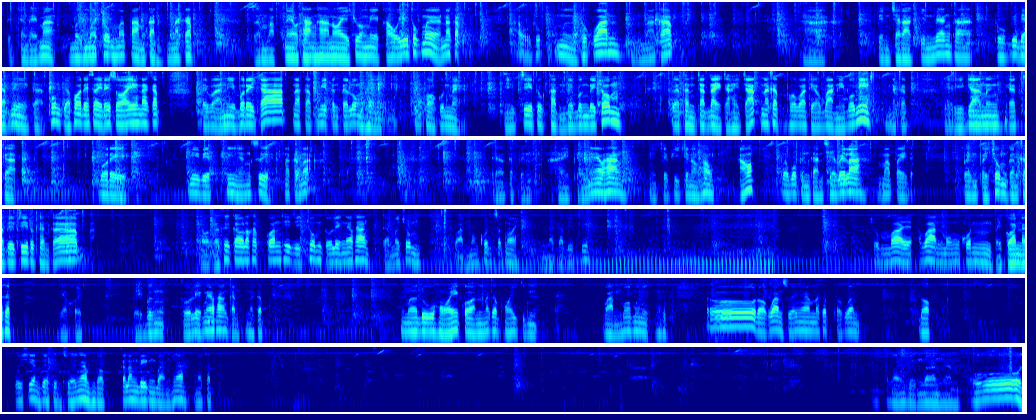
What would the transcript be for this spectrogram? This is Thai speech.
เป็นจังใดมากเบิ่งมาชมมาตามกันนะครับสำหรับแนวทางฮานอยช่วงนี้เขาอยู่ทุกมือนะครับ เข้าทุกมือทุกวันนะครับ เป็นฉลากกินแบ่งถ้าถูกอยู่แบบนี้ก็คงจะพ่อได้ใส่ได้ซอยนะครับ แต่ว่านี่บริจัดนะครับ มีตั้งแต่ลงให้คุณพ่อคุณแม่มีซีทุกท่านได้เบิ่งได้ชมเพื่อท่านจัดได้ก็ให้จัดนะครับ เพราะว่าแถวบ้านนี้บ่มีนะครับแต่อีกอย่างหนึ่งแอดกะบ่ได้มีเว็บมีหยังซื้อนะครับว่าแต่ก็เป็นให้เป็นแนวทางให้เจ้าพี่เจ้าน้องเฮาเอา เพื่อว่าเป็นการเสียเวลามาไปเบิ่งไปชมกันครับเอฟซีทุกท่านครับต่อก็คือเก่าแล้วครับก่อนที่จะชมตัวเลขแนวทางกลับมาชมหวานมงคลสักหน่อยนะครับเอฟซีชมว่าว่านมงคลไปก่อนนะครับ เดี๋ยวค่อยไปเบิ่งตัวเลขแนวทางกันนะครับ มาดูหอยก่อนนะครับหอยกินหวานว่ามือหนี้นะครับ โอ้ดอกว่านสวยงามนะครับ ดอกว่านดอกโอเชียนก็ขึ้นสวยงาม ดอกกำลังเบ่งบานงามนะครับกำลังเบ่งบานงามโอ้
